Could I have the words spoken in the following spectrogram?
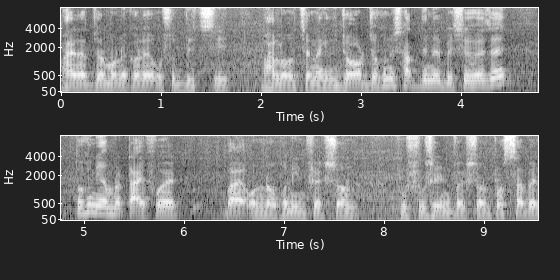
ভাইরাস জ্বর মনে করে ওষুধ দিচ্ছি, ভালো হচ্ছে না, কিন্তু জ্বর যখনই সাত দিনের বেশি হয়ে যায়, তখনই আমরা টাইফয়েড বা অন্য কোনো ইনফেকশন ফুসফুসের ইনফেকশন প্রস্রাবের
